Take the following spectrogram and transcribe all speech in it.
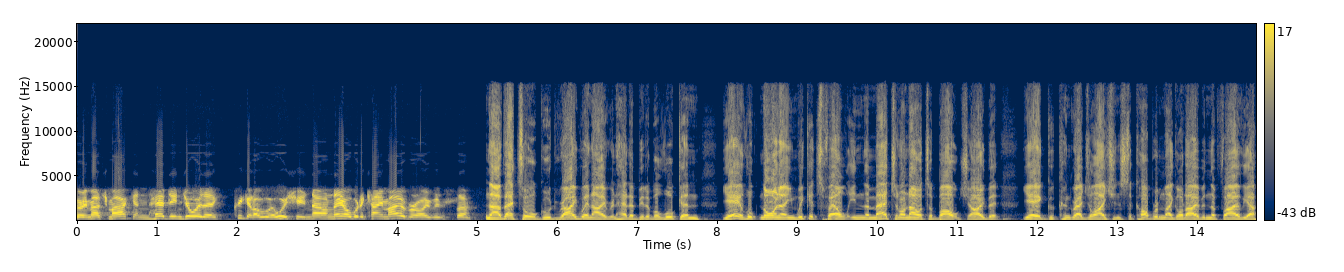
very much, Mark. And how'd you enjoy the cricket? I, wish you'd known now. I would have came over. I was. Uh, No, that's all good. Ray went over and had a bit of a look, and yeah, look, 19 wickets fell in the match, and I know it's a bold show, but yeah, good congratulations to Cobram. They got over in the failure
